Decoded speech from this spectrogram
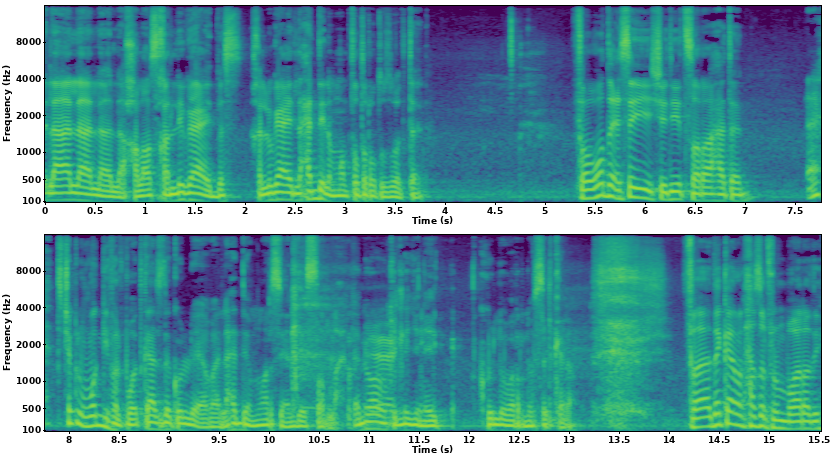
لا لا لا لا خلاص خليه قاعد بس خلوه قاعد لحد لما تطردوا زول تاني. فوضع سيء شديد صراحة. إيه شكله موقف البودكاست ده كله يا مان لحد ما مرسي عندي يصلح لأنه ممكن نجي نعيد كل مرة نفس الكلام. فده كان الحصل في المباراة دي.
